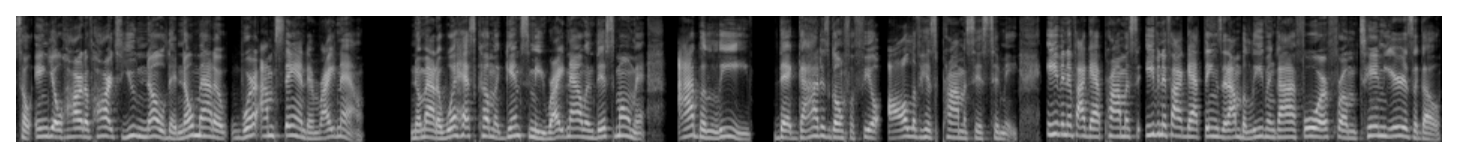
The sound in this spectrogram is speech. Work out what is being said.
So, in your heart of hearts, you know that no matter where I'm standing right now, no matter what has come against me right now in this moment, I believe that God is going to fulfill all of his promises to me. Even if I got promise, even if I got things that I'm believing God for from 10 years ago,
